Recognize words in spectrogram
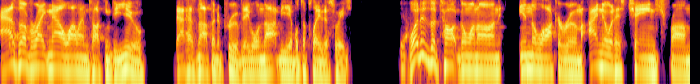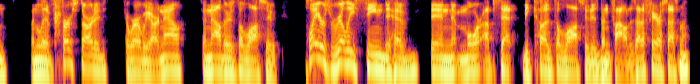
As of right now, while I'm talking to you, that has not been approved. They will not be able to play this week. Yeah. What is the talk going on in the locker room? I know it has changed from when LIV first started to where we are now. So now there's the lawsuit. Players really seem to have been more upset because the lawsuit has been filed. Is that a fair assessment?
